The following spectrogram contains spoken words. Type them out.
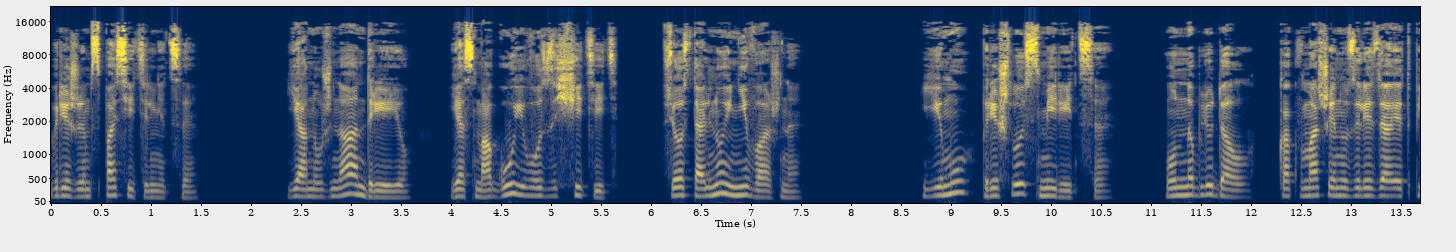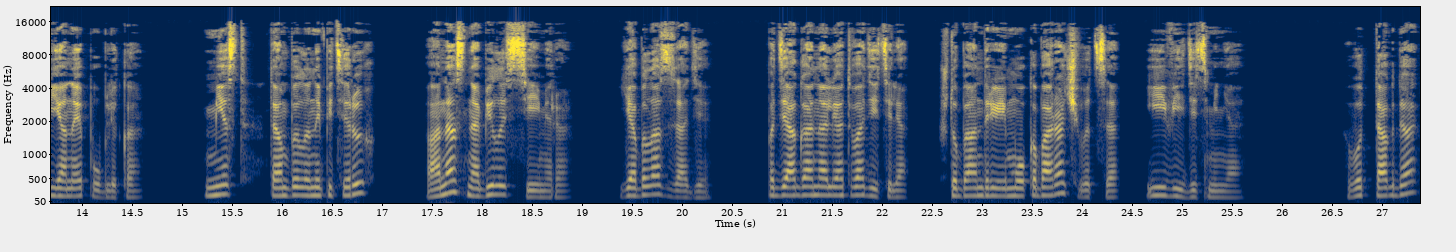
в режим спасительницы. Я нужна Андрею, я смогу его защитить, все остальное неважно. Ему пришлось смириться. Он наблюдал, как в машину залезает пьяная публика. Мест там было на пятерых, а нас набилось семеро. Я была сзади, по диагонали от водителя, чтобы Андрей мог оборачиваться и видеть меня. Вот тогда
